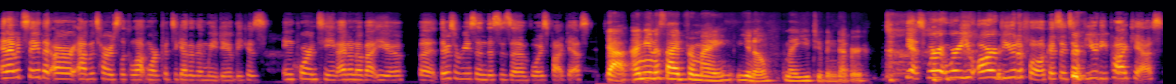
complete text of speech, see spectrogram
And I would say that our avatars look a lot more put together than we do because in quarantine, I don't know about you, but there's a reason this is a voice podcast. Yeah, I mean aside from my, you know, my YouTube endeavor. yes, where where you are beautiful because it's a beauty podcast.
